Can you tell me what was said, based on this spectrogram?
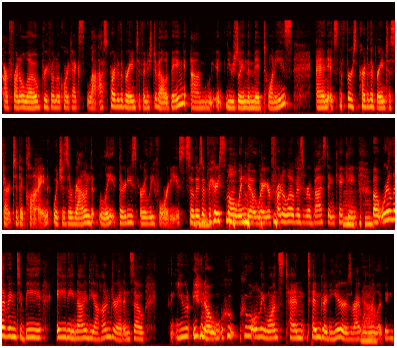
our frontal lobe prefrontal cortex last part of the brain to finish developing um, usually in the mid 20s and it's the first part of the brain to start to decline which is around late 30s early 40s so there's mm-hmm. a very small window where your frontal lobe is robust and kicking mm-hmm. but we're living to be 80 90 100 and so you you know who who only wants 10 10 good years right yeah. when we're living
